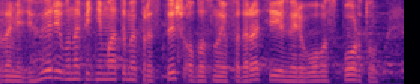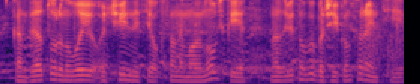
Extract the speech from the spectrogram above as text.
замість гирі вона підніматиме престиж обласної федерації гирьового спорту. Кандидатуру нової очільниці Оксани Малиновської на звітно-виборчій конференції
